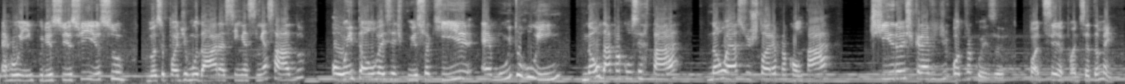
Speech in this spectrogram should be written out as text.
é ruim por isso, isso e isso, você pode mudar assim, assim, assado. Ou então vai ser tipo, isso aqui é muito ruim, não dá para consertar, não é a sua história para contar, tira, escreve de outra coisa. Pode ser, pode ser também.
